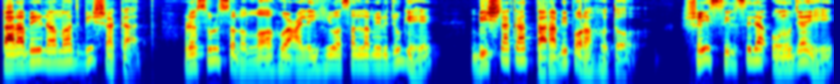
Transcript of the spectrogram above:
তারাবির নামাজ বিশ রাকাত। রসুল সাল আলিহি ওয়াসাল্লামের যুগে বিশ রাকাত তারাবি পড়া হতো। সেই সিলসিলা অনুযায়ী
